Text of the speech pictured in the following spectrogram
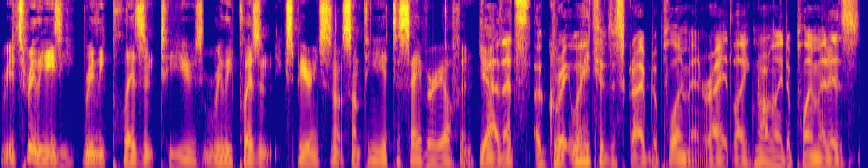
it's really easy, really pleasant to use, really pleasant experience. It's not something you get to say very often. Yeah, that's a great way to describe deployment, right? Like normally deployment is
